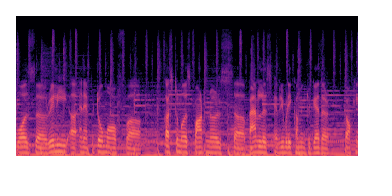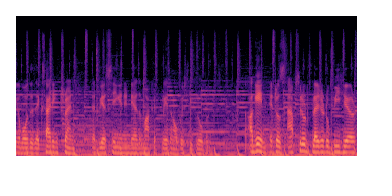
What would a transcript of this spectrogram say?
was uh, really uh, an epitome of uh, customers, partners, uh, panelists, everybody coming together, talking about this exciting trend that we are seeing in India as a marketplace and obviously global. Again, it was absolute pleasure to be here.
